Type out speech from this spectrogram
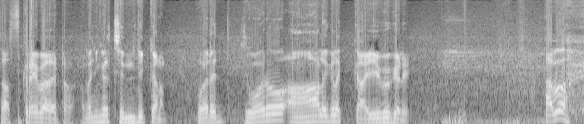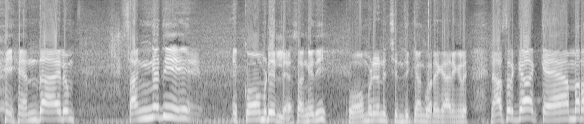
സബ്സ്ക്രൈബ് കേട്ടോ അപ്പോൾ നിങ്ങൾ ചിന്തിക്കണം. ഓരോ ഓരോ ആളുകളെ കഴിവുകൾ അപ്പോൾ എന്തായാലും സംഗതി കോമഡി അല്ലേ? സംഗതി? കോമഡിയാണ് ചിന്തിക്കാൻ കുറേ കാര്യങ്ങൾ. നാസർക്ക ക്യാമറ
